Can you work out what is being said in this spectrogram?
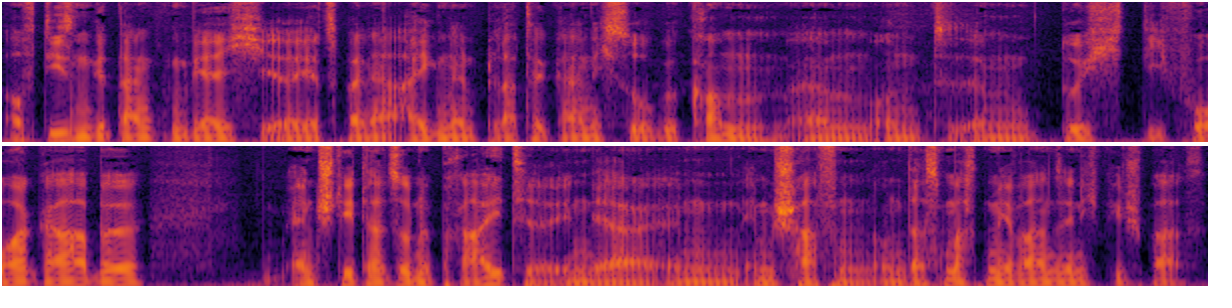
Auf diesen Gedanken wäre ich äh, jetzt bei einer eigenen Platte gar nicht so gekommen. Ähm, und ähm, durch die Vorgabe entsteht halt so eine Breite in der, in, im Schaffen. Und das macht mir wahnsinnig viel Spaß.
